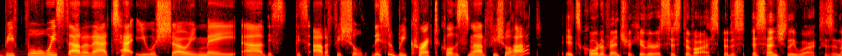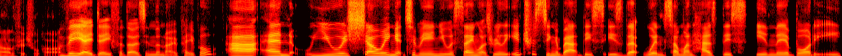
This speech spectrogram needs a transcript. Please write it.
Before we started our chat, you were showing me uh, this this artificial. This would be correct to call this an artificial heart. It's called a ventricular assist device, but it essentially works as an artificial heart. VAD for those in the know, people. Uh, and you were showing it to me, and you were saying what's really interesting about this is that when someone has this in their body,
